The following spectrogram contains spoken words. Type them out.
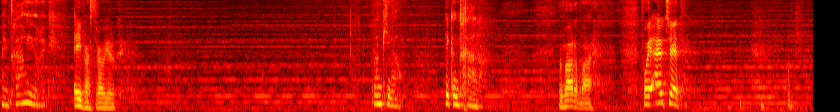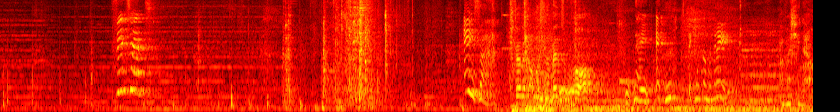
Mijn trouwjurk. Eva's trouwjurk. Dank je wel. Je kunt gaan. Bewaar dat maar. Voor je uitzet. Vincent! Eva! Verder alles naar wens mevrouw. Nee, ik moet, ik moet naar beneden. Waar was je nou?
